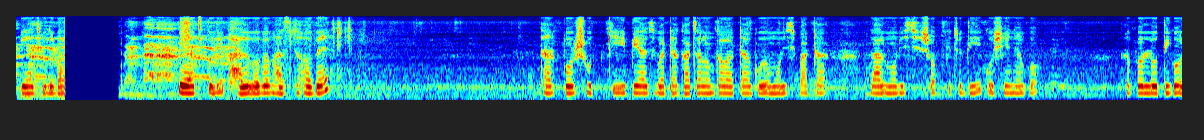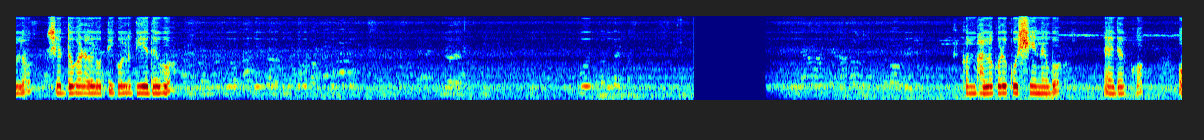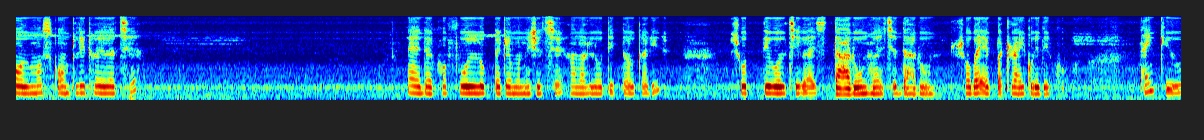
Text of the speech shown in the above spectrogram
পেঁয়াজগুলি পেঁয়াজগুলি ভালোভাবে ভাজতে হবে। তারপর শুটকি, পেঁয়াজ বাটা, কাঁচা লঙ্কা বাটা গুঁড়ো মরিচ বাটা, লাল মরিচ সব কিছু দিয়ে কষিয়ে নেব। তারপর লতিগুলো, সেদ্ধ করা লতিগুলো দিয়ে দেব। এখন ভালো করে কষিয়ে নেব। এই দেখো অলমোস্ট কমপ্লিট হয়ে গেছে। এই দেখো, ফুল লুকটা কেমন এসেছে, আমার লতির তরকারির। সত্যি বলছি গাইস দারুণ হয়েছে, দারুণ। সবাই একবার ট্রাই করে দেখো। Thank you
